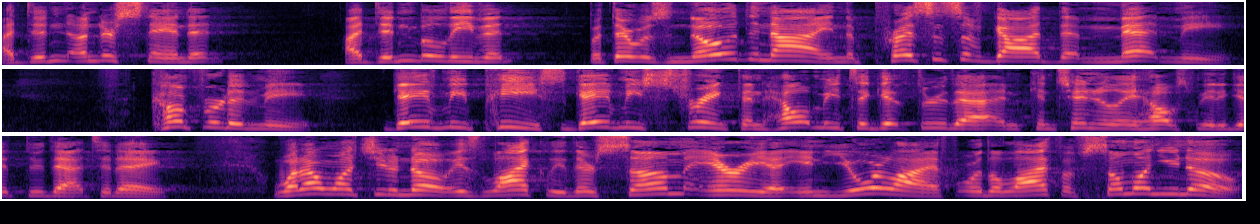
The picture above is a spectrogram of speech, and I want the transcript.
I didn't understand it, I didn't believe it, but there was no denying the presence of God that met me, comforted me, gave me peace, gave me strength, and helped me to get through that, and continually helps me to get through that today. What I want you to know is likely there's some area in your life or the life of someone you know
